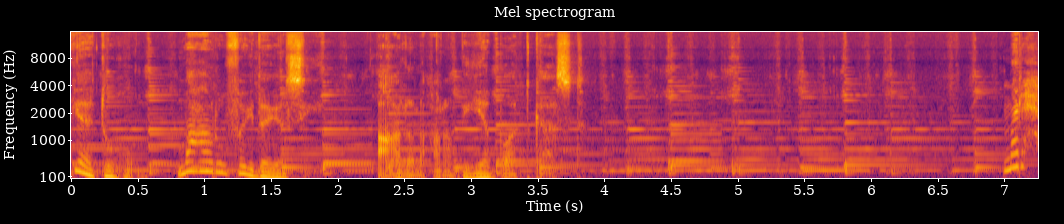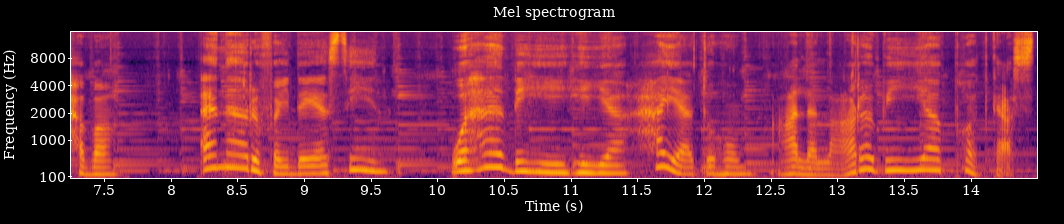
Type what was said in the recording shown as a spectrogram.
حياتهم مع رفيدة ياسين على العربية بودكاست. مرحبا أنا رفيدة ياسين وهذه هي حياتهم على العربية بودكاست.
